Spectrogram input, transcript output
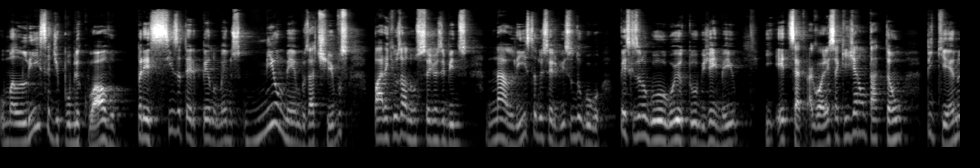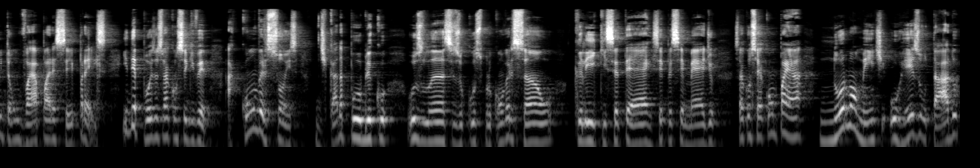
uma lista de público-alvo precisa ter pelo menos mil membros ativos para que os anúncios sejam exibidos na lista dos serviços do Google. Pesquisa no Google, YouTube, Gmail e etc. Agora, esse aqui já não está tão pequeno, então vai aparecer para eles. E depois você vai conseguir ver as conversões de cada público, os lances, o custo por conversão, clique, CTR, CPC médio. Você vai conseguir acompanhar normalmente o resultado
